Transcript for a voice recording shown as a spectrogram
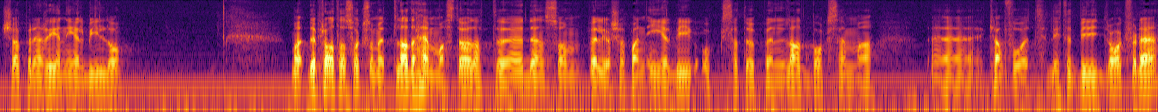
köper en ren elbil. Då. Det pratas också om ett ladda hemma-stöd, att eh, den som väljer att köpa en elbil och sätta upp en laddbox hemma eh, Eh, kan få ett litet bidrag för det.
